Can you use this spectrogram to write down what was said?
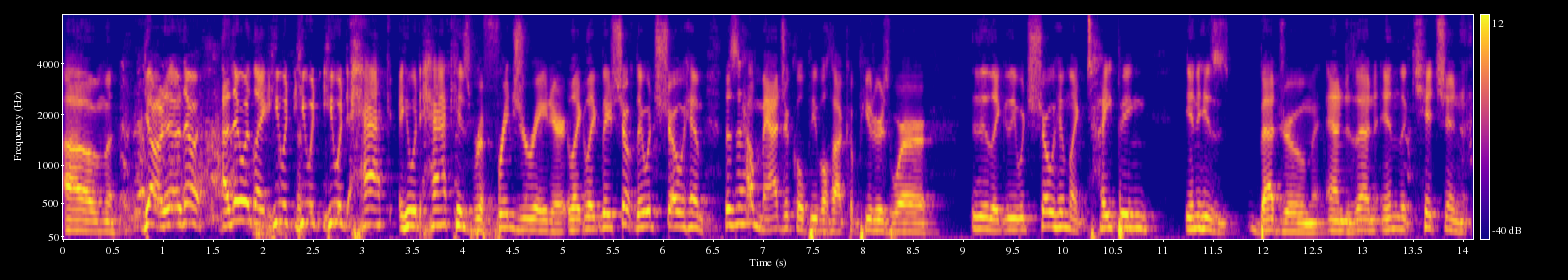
Um, yeah, they- they would- and they would like he would he would he would hack he would hack his refrigerator. Like like they show they would show him. This is how magical people computers where They, like they would show him like typing in his bedroom, and then in the kitchen.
